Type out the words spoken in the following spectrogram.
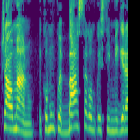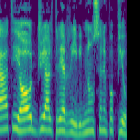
Ciao Manu, e comunque basta con questi immigrati, oggi altri arrivi, non se ne può più.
